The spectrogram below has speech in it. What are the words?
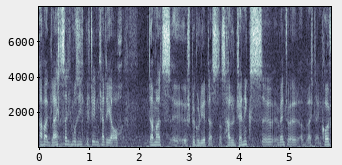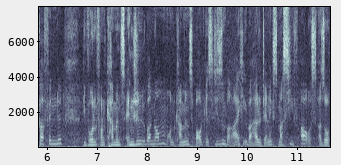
Aber gleichzeitig muss ich gestehen, ich hatte ja auch damals äh, spekuliert, dass das Hydrogenics äh, eventuell vielleicht einen Käufer findet. Die wurden von Cummins Engine übernommen und Cummins baut jetzt diesen Bereich über Hydrogenics massiv aus. Also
